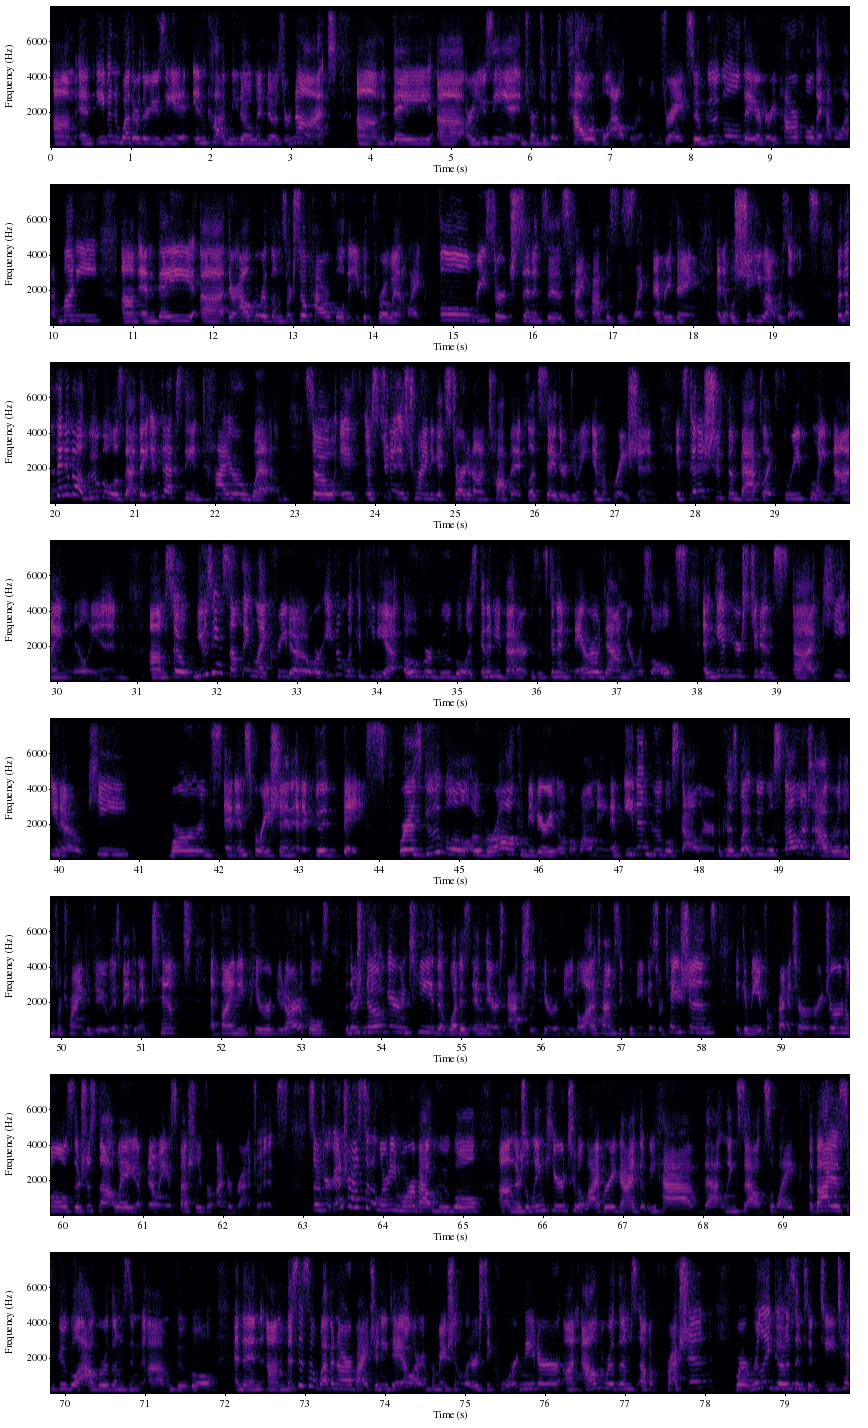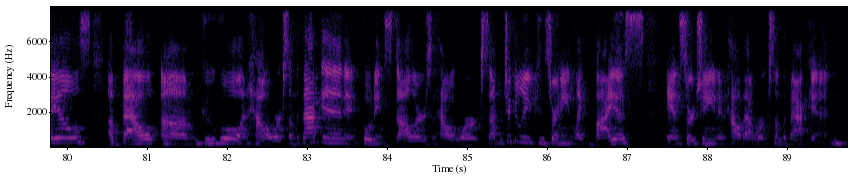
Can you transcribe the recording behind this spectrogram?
Um, and even whether they're using it in incognito windows or not, um, they uh, are using it in terms of those powerful algorithms, right? So Google, they are very powerful. They have a lot of money um, and they uh, their algorithms are so powerful that you can throw in like full research sentences, hypothesis, like everything, and it will shoot you out results. But the thing about Google is that they index the entire web. So if a student is trying to get started on a topic, let's say they're doing immigration, it's going to shoot them back like 3.9 million. Um, so using something like Credo or even Wikipedia over Google is going to be better because it's going to narrow down your results and give your students uh, key, you know, key words and inspiration and a good base. Whereas Google overall can be very overwhelming and even Google Scholar, because what Google Scholar's algorithms are trying to do is make an attempt at finding peer reviewed articles, but there's no guarantee that what is in there is actually peer reviewed. A lot of times it could be dissertations, it could be from predatory journals. There's just not way of knowing, especially for undergraduates. So if you're interested in learning more about Google, um, there's a link here to a library guide that we have that links out to like the bias of Google algorithms in um, Google. And then um, this is a webinar by Jenny Dale, our information literacy coordinator on algorithms of oppression, where it really goes into details about um, Google and how it works on the back end and quoting scholars and how it works, um, particularly concerning like bias and searching and how that works on the back end.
